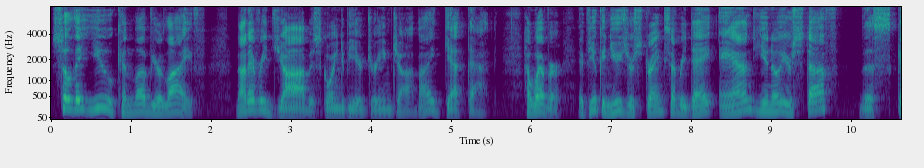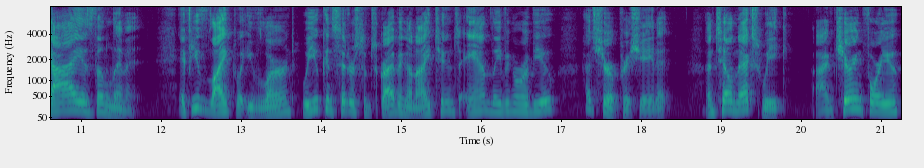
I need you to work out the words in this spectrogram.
so that you can love your life. Not every job is going to be your dream job. I get that. However, if you can use your strengths every day and you know your stuff, the sky is the limit. If you've liked what you've learned, will you consider subscribing on iTunes and leaving a review? I'd sure appreciate it. Until next week, I'm cheering for you.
